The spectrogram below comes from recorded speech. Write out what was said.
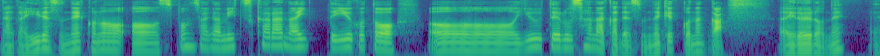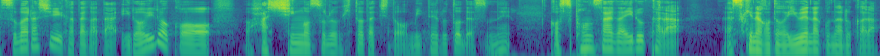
なんかいいですね。このスポンサーが見つからないっていうことを言うてるさなかですね。結構なんかいろいろね、素晴らしい方々、いろいろこう発信をする人たちと見てるとですね、こうスポンサーがいるから、好きなことが言えなくなるから、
